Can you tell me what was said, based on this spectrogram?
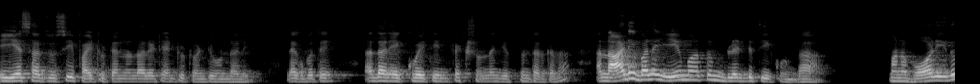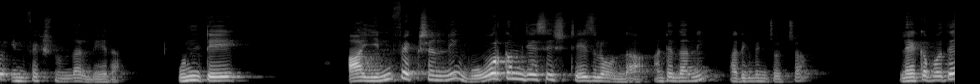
ఈఎస్ఆర్ చూసి ఫైవ్ టు టెన్ ఉండాలి టెన్ టు ట్వంటీ ఉండాలి. లేకపోతే దాని ఎక్కువైతే ఇన్ఫెక్షన్ ఉందని చెప్తుంటారు కదా? ఆ నాడీ బల ఏమాత్రం బ్లడ్ తీయకుండా మన బాడీలో ఇన్ఫెక్షన్ ఉందా లేదా? ఉంటే ఆ ఇన్ఫెక్షన్ని ఓవర్కమ్ చేసే స్టేజ్లో ఉందా? అంటే దాన్ని అధిగమించవచ్చా లేకపోతే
